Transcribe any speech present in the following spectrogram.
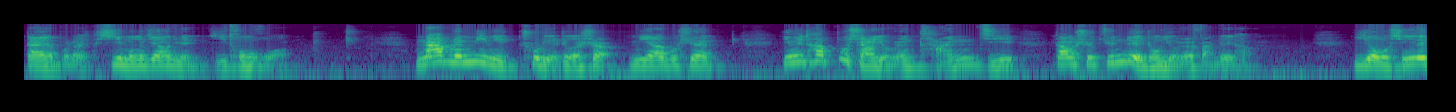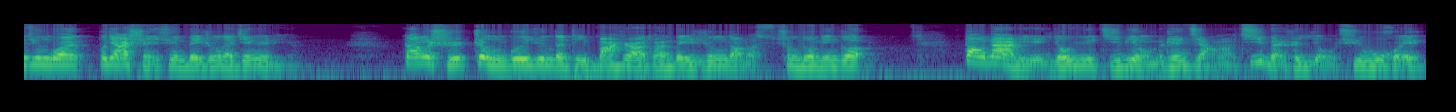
逮捕了西蒙将军及同伙。拿破仑秘密处理这个事儿，秘而不宣，因为他不想有人谈及当时军队中有人反对他，有嫌疑的军官不加审讯被扔在监狱里。当时正规军的第八十二团被扔到了圣多明哥，到那里由于疾病，我们之前讲了，基本是有去无回。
